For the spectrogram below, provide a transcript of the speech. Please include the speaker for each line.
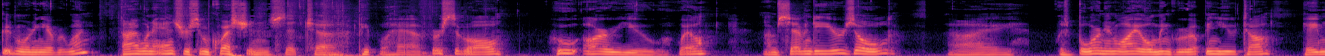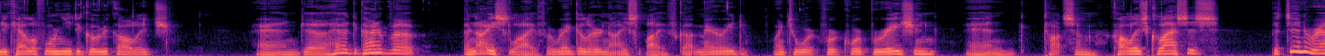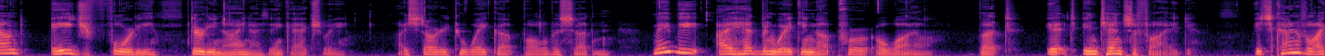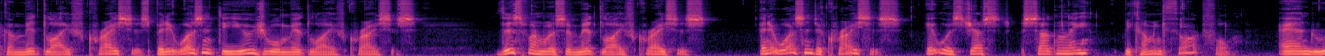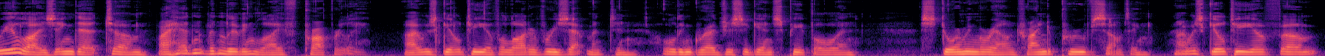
Speaker 1: Good morning, everyone. I want to answer some questions that uh, people have. First of all, who are you? Well, I'm 70 years old. I was born in Wyoming, grew up in Utah, came to California to go to college, and uh, had kind of a, a nice life, a regular nice life. Got married, went to work for a corporation, and taught some college classes. But then around age 40, 39, I think actually, I started to wake up all of a sudden. Maybe I had been waking up for a while, but it intensified. It's kind of like a midlife crisis, but it wasn't the usual midlife crisis. This one was a midlife crisis, and it wasn't a crisis. It was just suddenly becoming thoughtful and realizing that um, I hadn't been living life properly. I was guilty of a lot of resentment and holding grudges against people and storming around trying to prove something. I was guilty of um,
